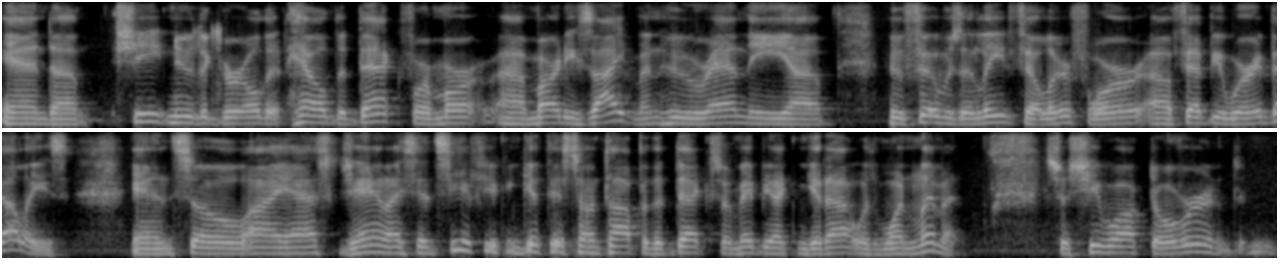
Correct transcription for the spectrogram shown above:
and uh, she knew the girl that held the deck for Mar- uh, Marty Zeidman, who ran the uh, who was a lead filler for uh, February bellies. And so I asked Jan. I said, "See if you can get this on top of the deck, so maybe I can get out with one limit." So she walked over and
